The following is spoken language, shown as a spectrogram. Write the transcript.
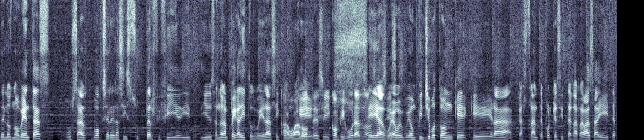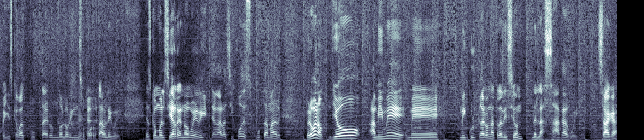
de los noventas, usar boxer era así súper fifí y, y, o sea, no eran pegaditos, güey. Era así como que- Aguadotes, sí, con figuras, ¿no? Sí, a sí, huevo, sí. había un pinche botón que, que era castrante porque si te agarrabas ahí te pellizcabas, puta, era un dolor insoportable, güey. Es como el cierre, ¿no, güey? Y te agarras, hijo de su puta madre. Pero bueno, yo, a mí me, me, me inculcaron la tradición de la saga, güey. Saga.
